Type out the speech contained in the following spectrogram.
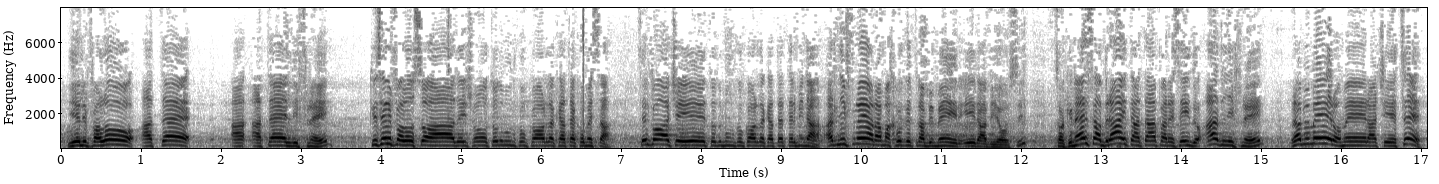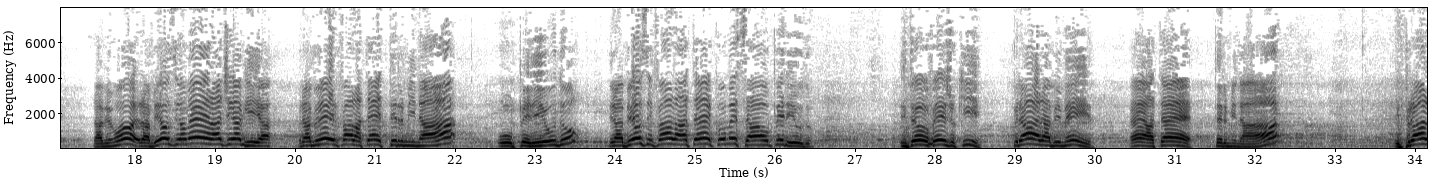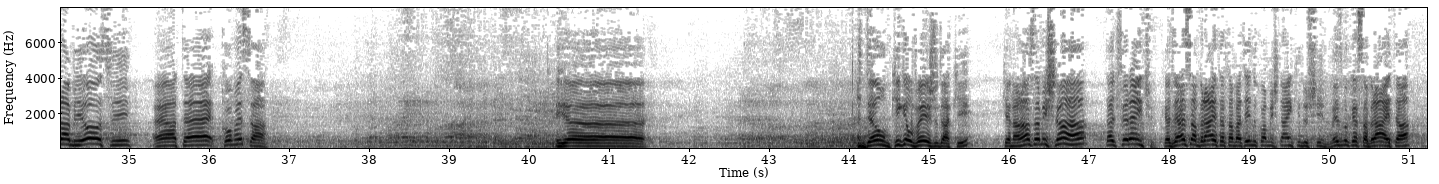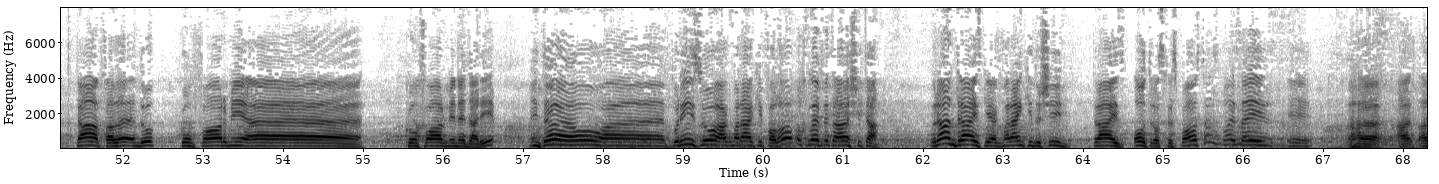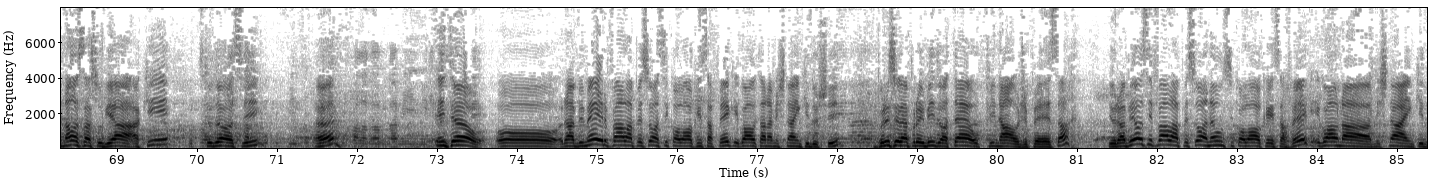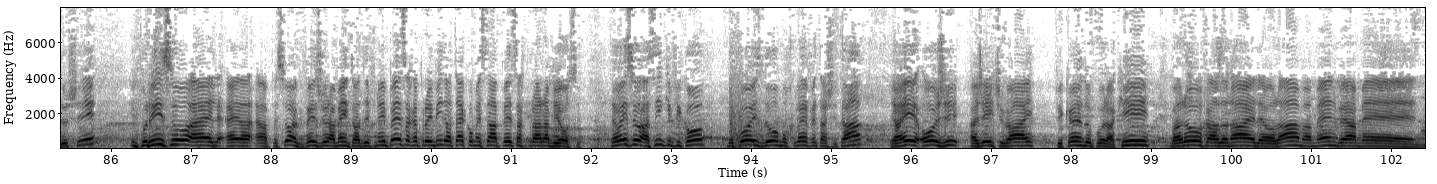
e ele falou até, a, até lifnei, porque se ele falou só ad, a gente falou, todo mundo concorda que até começar. Se ele Atchei, todo mundo concorda que até terminar. Ad lifnei era machloket Rabi Meir e Rabi Yossi. Só que nessa braita está aparecendo ad lifnei, Rabi Meir omer Yetze. Rabi, Rabi Yossi omer Agia. Rabi Meir fala até terminar o período, e Rabi Yossi fala até começar o período. Então eu vejo que para Rabi Meir é até terminar, e para Rabi Yossi é até começar. E, eh, então, o que, que eu vejo daqui? Que na nossa Mishnah está diferente. Quer dizer, essa Braita está batendo com a Mishnah em Kiddushin. Mesmo que essa Braita está falando conforme, eh, conforme Nedarim. Então, eh, por isso, a Agmará aqui falou, Mochlefet Ashita. O Ran traz que a Agmará em Kiddushin traz outras respostas, mas aí eh, a, a, a nossa Sugiá aqui estudou assim. Hã? Então, o Rabi Meir fala a pessoa se coloca em Safek, igual está na Mishnah em Kiddushi. Por isso ele é proibido até o final de Pesach. E o Rabi Yossi fala a pessoa não se coloca em Safek, igual na Mishnah em Kiddushi. E por isso é, é, a pessoa que fez juramento ad lifnei Pesach é proibido até começar a Pesach para Rabi Yossi. Então isso assim que ficou depois do Mukhlefet Ashita. E aí hoje a gente vai ficando por aqui. Baruch Adonai Leolam. Amém ve Amém.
